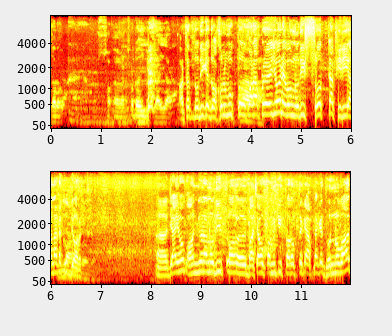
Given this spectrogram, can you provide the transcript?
ধরো ছোট জায়গা অর্থাৎ নদীকে দখলমুক্ত হ্যাঁ। করা প্রয়োজন এবং নদীর স্রোতটা ফিরিয়ে আনাটা খুব দরকার। যাই হোক অঞ্জনা নদী বাঁচাও কমিটির তরফ থেকে আপনাকে ধন্যবাদ।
